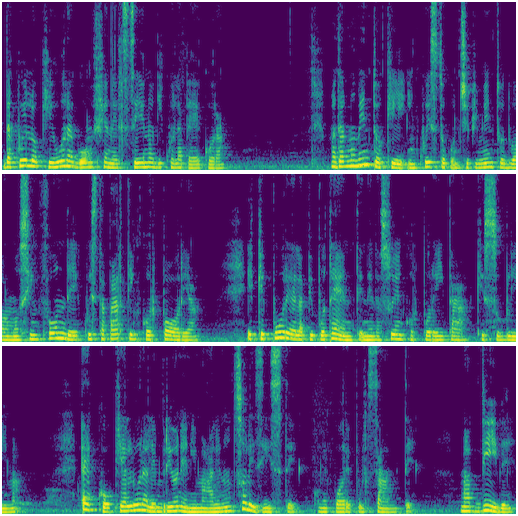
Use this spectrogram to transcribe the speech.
da quello che ora gonfia nel seno di quella pecora. Ma dal momento che in questo concepimento d'uomo si infonde questa parte incorporea e che pure è la più potente nella sua incorporeità che sublima, ecco che allora l'embrione animale non solo esiste, come cuore pulsante, ma vive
